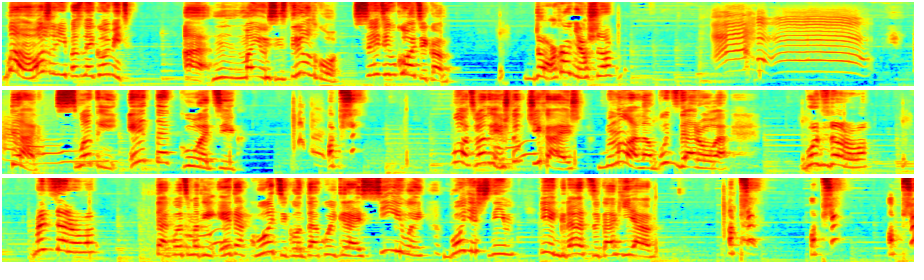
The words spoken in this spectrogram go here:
Мама, можно мне познакомить а, мою сестренку с этим котиком? Да, конечно. Так, смотри, это котик. Апчи. Вот, смотри, что ты чихаешь? Ну ладно, будь здорова. Будь здорова. Будь здорова. Так, вот смотри, это котик, он такой красивый. Будешь с ним играться, как я. Апчи. Апчи. Апчи.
